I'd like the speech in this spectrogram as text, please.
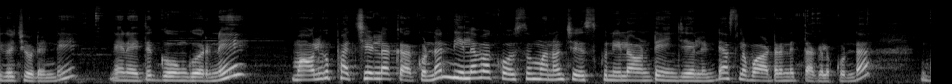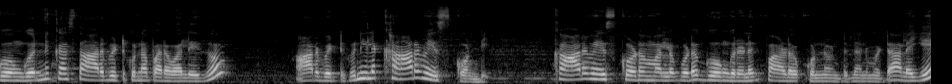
ఇగో చూడండి నేనైతే గోంగూరని మామూలుగా పచ్చడిలా కాకుండా నిలవ కోసం మనం చేసుకునేలా ఉంటే ఏం చేయాలంటే అసలు వాటర్ అనేది తగలకుండా గోంగూరని కాస్త ఆరబెట్టుకున్నా పర్వాలేదు. ఆరబెట్టుకుని ఇలా కారం వేసుకోండి. కారం వేసుకోవడం వల్ల కూడా గోంగూర అనేది పాడవకుండా ఉంటుంది అనమాట అలాగే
